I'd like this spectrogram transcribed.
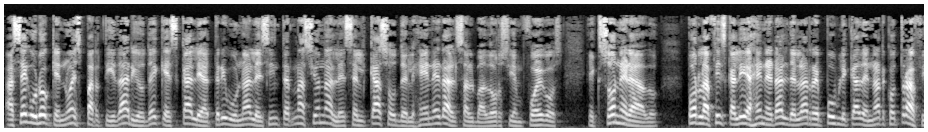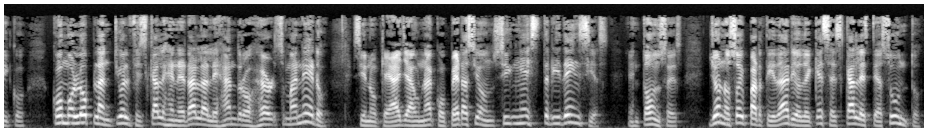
aseguró que no es partidario de que escale a tribunales internacionales el caso del general Salvador Cienfuegos, exonerado por la Fiscalía General de la República de Narcotráfico, como lo planteó el fiscal general Alejandro Hertz Manero, sino que haya una cooperación sin estridencias. Entonces, yo no soy partidario de que se escale este asunto,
